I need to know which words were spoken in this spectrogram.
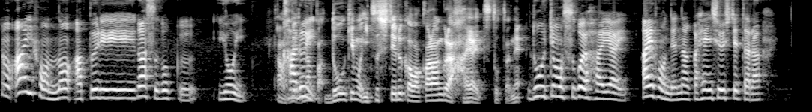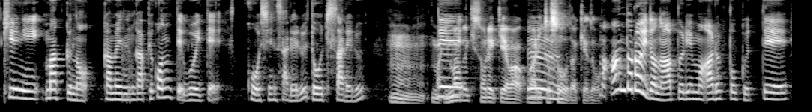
でも iPhone のアプリがすごく良い軽いなんか同期もいつしてるかわからんぐらい早いっつっとったね。動機もすごい早い iPhone でなんか編集してたら急に Mac の画面がピョコンって動いて更新される？同期される？うん。まあ、で今時それ系は割とそうだけど。まあ、Android のアプリもあるっぽくって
